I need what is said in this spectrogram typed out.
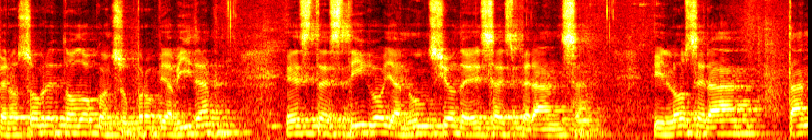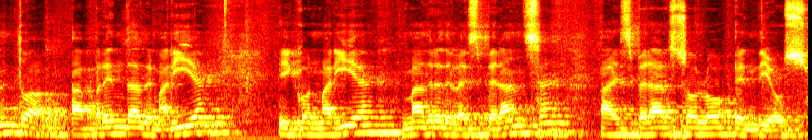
pero sobre todo con su propia vida, es testigo y anuncio de esa esperanza, y lo será tanto a, prenda de María y con María, Madre de la Esperanza, a esperar solo en Dios.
